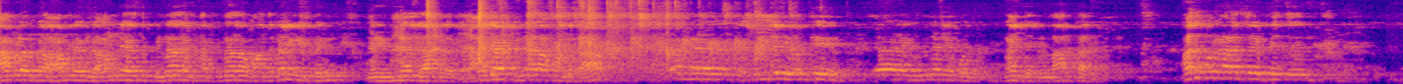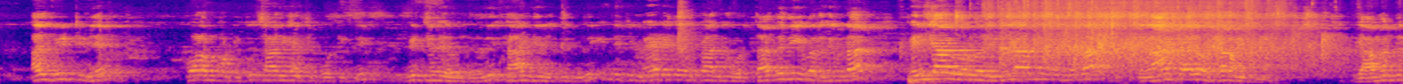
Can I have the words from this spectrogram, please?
ஆம்பளை ஆம்பளை ஆம்பளை வந்து பின்னால் நான் பின்னால் உட்காந்துட்டா இங்கே பெண் முன்னால் ராஜா பின்னால் உட்காந்துட்டான் சுந்தரி வந்து முன்னாடியே உட்காந்துருக்கு மேஜர் நாற்காலி அது ஒரு காலத்தில் எப்படி இருந்தது? அது வீட்டிலே கோலம் போட்டுட்டு சாணி காய்ச்சி போட்டுட்டு வீட்டில் இருந்தது காய்கறி வச்சிருந்தது. இன்னைக்கு மேடையில் உட்கார்ந்து ஒரு தகுதி வருகின்றார். பெரியார் ஒருவர் இல்லாமல் இருந்தால் இந்த உட்கார முடியும் இங்கே அமர்ந்து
